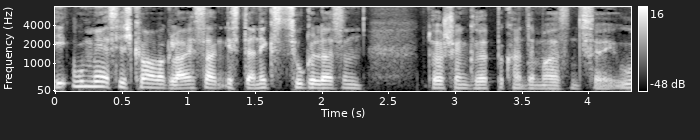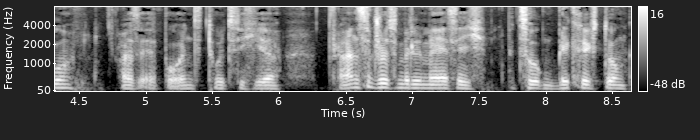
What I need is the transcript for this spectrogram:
EU-mäßig kann man aber gleich sagen, ist da nichts zugelassen. Deutschland gehört bekanntermaßen zur EU. Also bei uns tut sich hier pflanzenschutzmittelmäßig, bezogen Blickrichtung,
